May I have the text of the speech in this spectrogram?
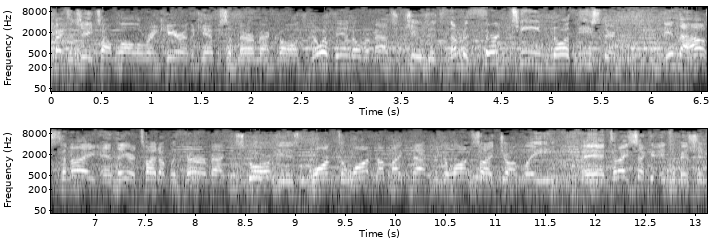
Welcome back to J. Tom Lawler Rink here on the campus of Merrimack College, North Andover, Massachusetts. Number 13 Northeastern in the house tonight, and they are tied up with Merrimack. The score is one to one. I'm Mike Patrick alongside John Leahy, and tonight's second intermission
